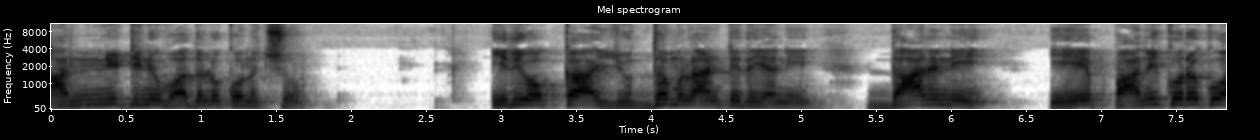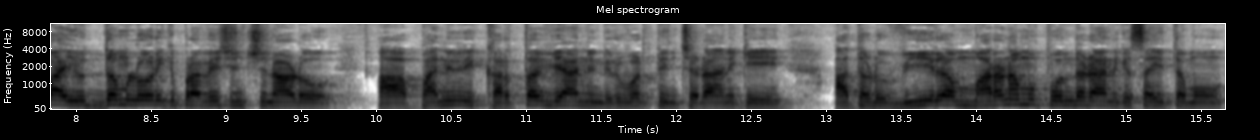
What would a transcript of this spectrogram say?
అన్నిటిని వదులుకొనొచ్చు ఇది ఒక్క యుద్ధం లాంటిది అని దానిని ఏ పని కొరకు ఆ యుద్ధంలోనికి ప్రవేశించినాడో ఆ పనిని కర్తవ్యాన్ని నిర్వర్తించడానికి అతడు వీర మరణము పొందడానికి సైతము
